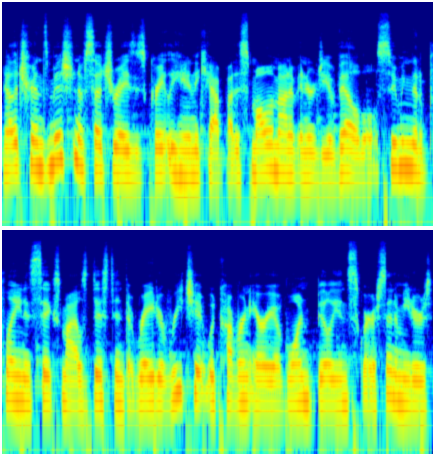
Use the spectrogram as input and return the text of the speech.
Now, the transmission of such rays is greatly handicapped by the small amount of energy available. Assuming that a plane is six miles distant, the ray to reach it would cover an area of 1 billion square centimeters,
